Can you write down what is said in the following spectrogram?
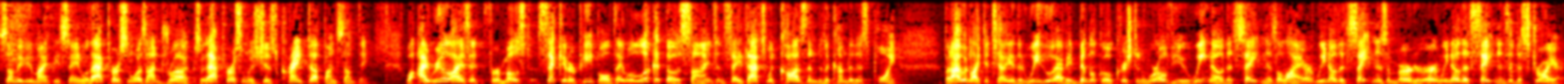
some of you might be saying, well, that person was on drugs, or that person was just cranked up on something. Well, I realize that for most secular people, they will look at those signs and say that's what caused them to come to this point. But I would like to tell you that we who have a biblical Christian worldview, we know that Satan is a liar. We know that Satan is a murderer. We know that Satan is a destroyer.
